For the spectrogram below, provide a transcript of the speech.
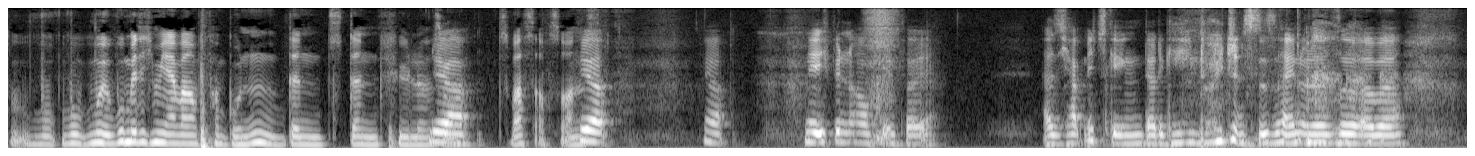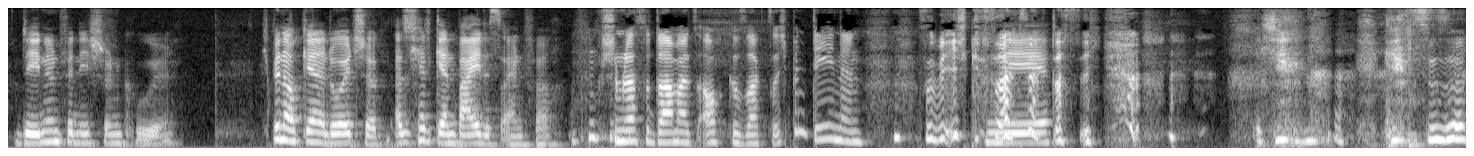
wo, wo, womit ich mich einfach verbunden dann fühle. Ja. So, was auch sonst. Ja. Ja. Nee, ich bin auf jeden Fall. Also ich habe nichts gegen, dagegen Deutsche zu sein oder so, aber denen finde ich schon cool. Ich bin auch gerne Deutsche. Also ich hätte gern beides einfach. Stimmt, hast du damals auch gesagt, so, ich bin denen. So wie ich gesagt Nee. habe, dass ich. Ich, kennst du so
